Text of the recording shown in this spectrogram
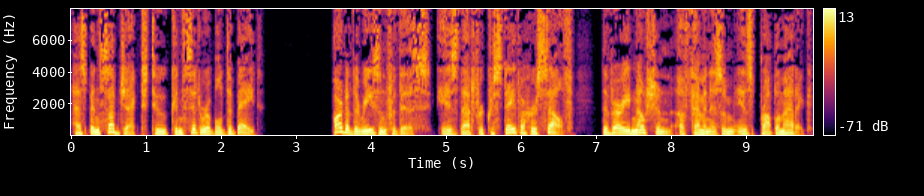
has been subject to considerable debate. Part of the reason for this is that for Kristeva herself, the very notion of feminism is problematic.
